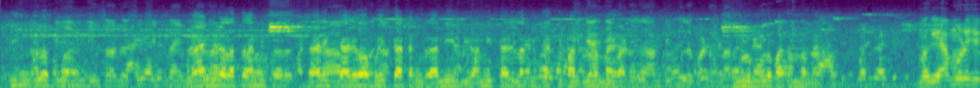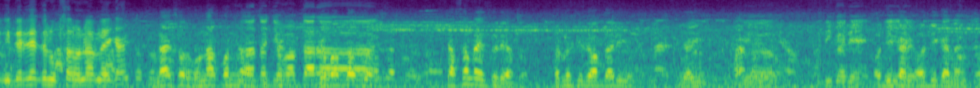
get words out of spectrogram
तीन दिवस नाही मिळाला तर आम्ही सर डायरेक्ट शाळेवर बहिष्कार टाकणार. आम्ही आम्ही शाळेला विद्यार्थी पाठवणार नाही. मुलं मुलं पाठवणार नाही. मग यामुळे विद्यार्थ्यांचं नुकसान होणार नाही का? नाही सर होणार पण जबाबदार- जबाबदार सर शासन राहील सर याचं. सर्वची जबाबदारी येईल अधिकारी आहे. अधिकारी अधिकारी नाही सर.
